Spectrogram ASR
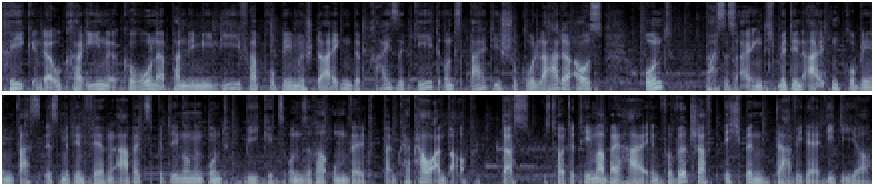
Krieg in der Ukraine, Corona-Pandemie, Lieferprobleme, steigende Preise, geht uns bald die Schokolade aus und was ist eigentlich mit den alten Problemen? Was ist mit den fairen Arbeitsbedingungen und wie geht's unserer Umwelt beim Kakaoanbau? Das ist heute Thema bei HR Info Wirtschaft. Ich bin Davide Didier.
